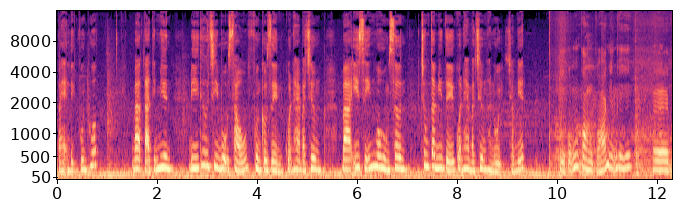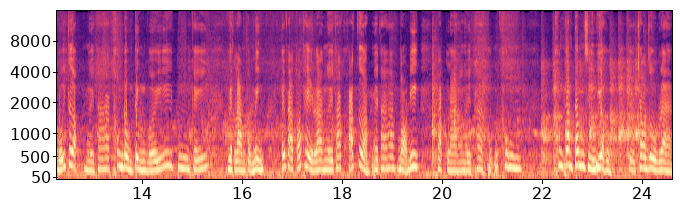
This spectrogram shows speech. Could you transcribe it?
và hẹn lịch phun thuốc. Bà Tạ Thị Miên, Bí thư chi bộ 6, phường Cầu Dền, quận Hai Bà Trưng và y sĩ Ngô Hùng Sơn, Trung tâm Y tế quận Hai Bà Trưng, Hà Nội cho biết. Thì cũng còn có những cái ờ, đối tượng người ta không đồng tình với cái việc làm của mình. Thế và có thể là người ta khóa cửa, người ta bỏ đi hoặc là người ta cũng không không quan tâm gì nhiều để cho dù là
